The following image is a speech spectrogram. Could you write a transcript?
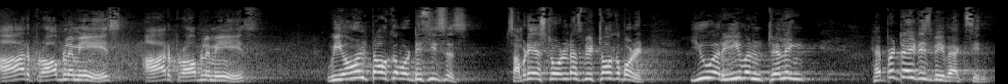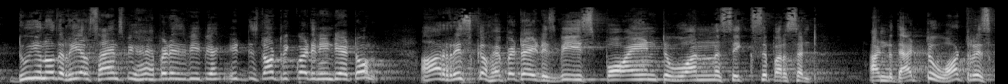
Our problem is, our problem is, we all talk about diseases. Somebody has told us we talk about it. You are even telling hepatitis B vaccine. Do you know the real science behind hepatitis B vaccine? It is not required in India at all. Our risk of hepatitis B is 0.16%. And that too, what risk?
